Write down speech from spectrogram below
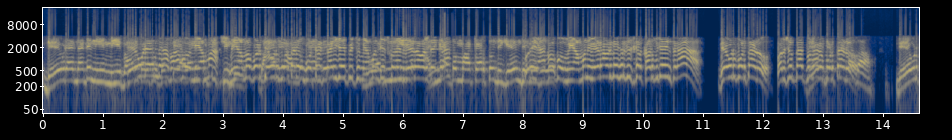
దేవుడు ఏంటంటే నీ మీ దేవుడు ఏందిరా బాబు నీ అమ్మ. మీ అమ్మ కూడా దేవుడు ఏంది? ట్రై చేయించు మీ అమ్మని తీసుకొని వేరే వాళ్ళ దగ్గర మాట్లాడుతావు నీకేం యాకోబు మీ అమ్మని వేరే వాడి దగ్గర తీసుకెళ్ళి కడుపు చేయించరా దేవుడు పుడతాడు పరిశుద్ధాత్మలాగా దేవుడు పుడతాడు. దేవుడు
